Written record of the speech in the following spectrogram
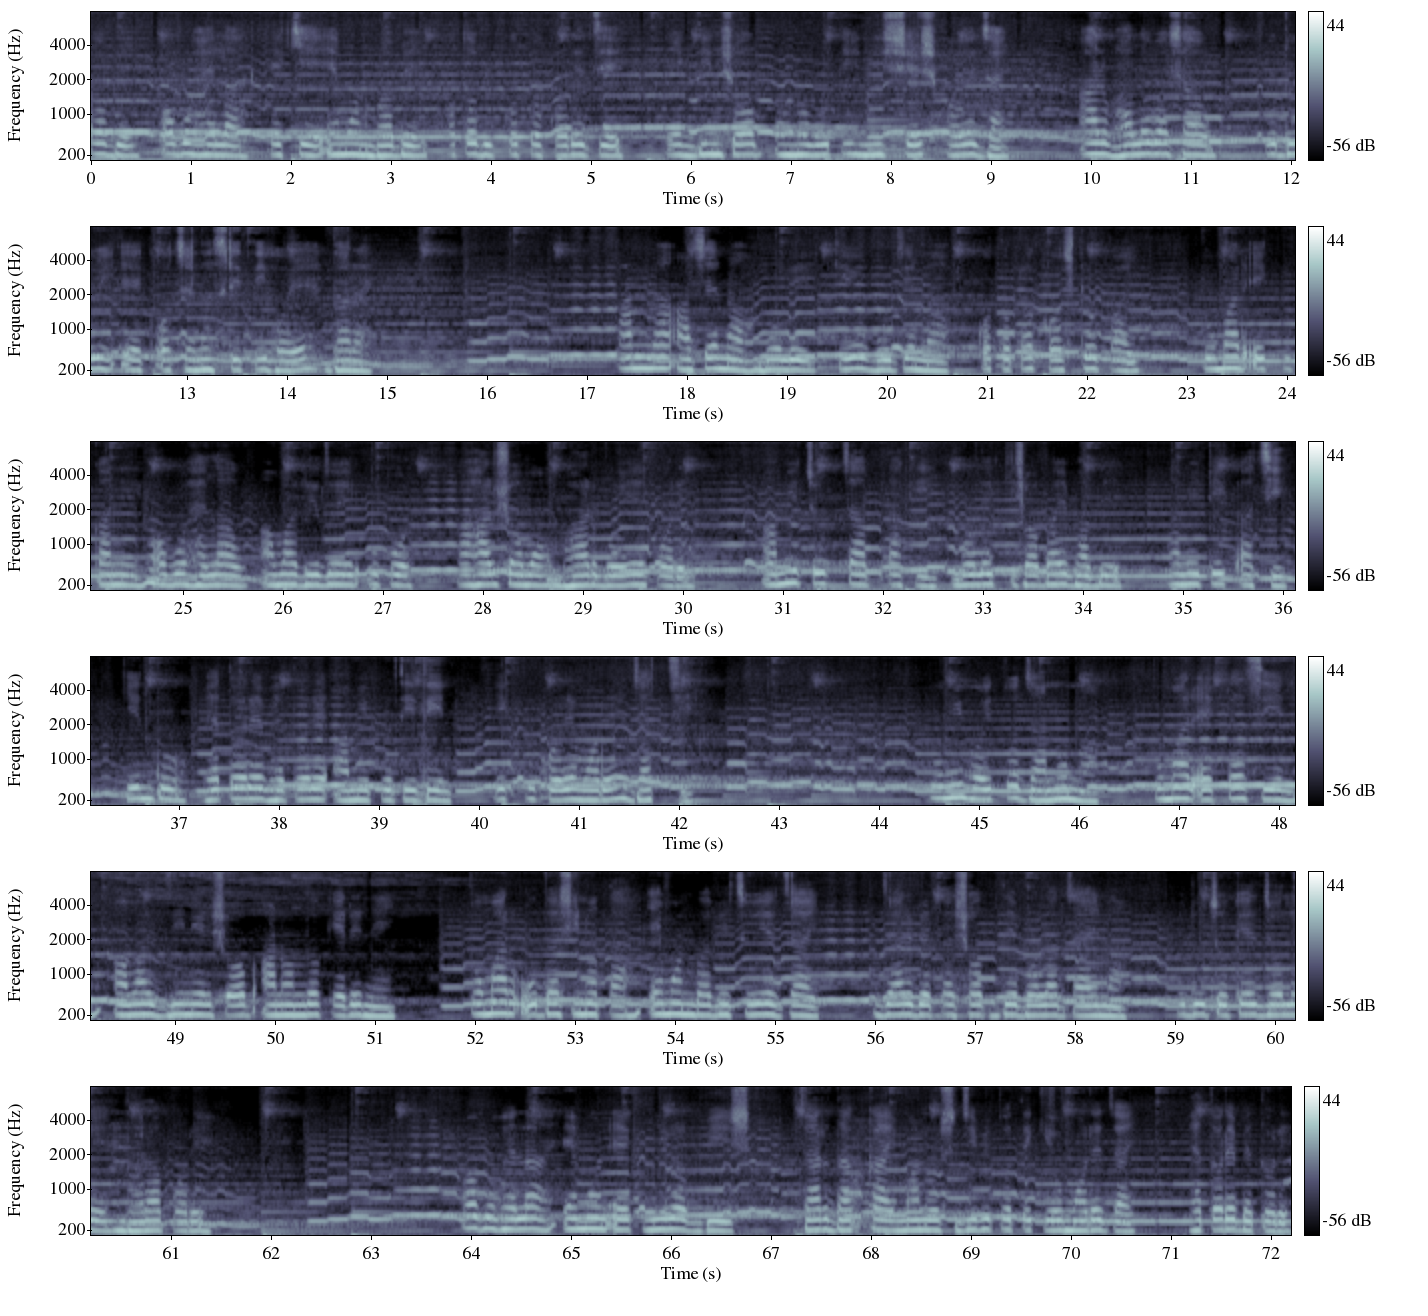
তবে অবহেলা একে এমনভাবে ক্ষতবিক্ষত করে যে একদিন সব অনুভূতি নিঃশেষ হয়ে যায়। আর ভালোবাসাও শুধুই এক অচেনা স্মৃতি হয়ে দাঁড়ায়। কান্না আসে না বলে কেউ বোঝে না কতটা কষ্ট পাই। তোমার একটুখানি অবহেলাও আমার হৃদয়ের উপর পাহাড় সম ভার বয়ে পড়ে। আমি চুপচাপ থাকি বলে কি সবাই ভাবে, আমি ঠিক আছি। কিন্তু ভেতরে ভেতরে আমি প্রতিদিন একটু করে মরে যাচ্ছি। তুমি হয়তো জানো না তোমার একটা সিন আমার দিনের সব আনন্দ কেড়ে নেয়। তোমার উদাসীনতা এমনভাবে ছুঁয়ে যায়, যার ব্যথা শব্দে বলা যায় না, শুধু চোখের জলে ধরা পড়ে। অবহেলা এমন এক নীরব বিষ, যার ধাক্কায় মানুষ জীবিত থেকেও মরে যায় ভেতরে ভেতরে।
